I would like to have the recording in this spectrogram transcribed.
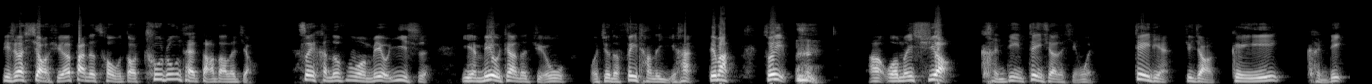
比如说小学犯的错误，到初中才砸到了脚，所以很多父母没有意识，也没有这样的觉悟。我觉得非常的遗憾，对吧？所以啊，我们需要肯定正向的行为，这一点就叫给肯定。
